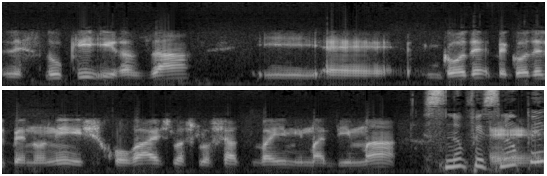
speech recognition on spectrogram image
לסלוקי, היא רזה, היא אה, גודל, בגודל בינוני, היא שחורה, יש לה שלושה צבעים, היא מדהימה. סנופי סנופי?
